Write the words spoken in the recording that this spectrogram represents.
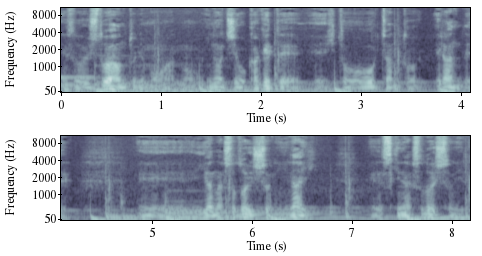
でそういう人は本当にもうあの命を懸けて人をちゃんと選んで、えー、嫌な人と一緒にいない、好きな人と一緒にいる。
